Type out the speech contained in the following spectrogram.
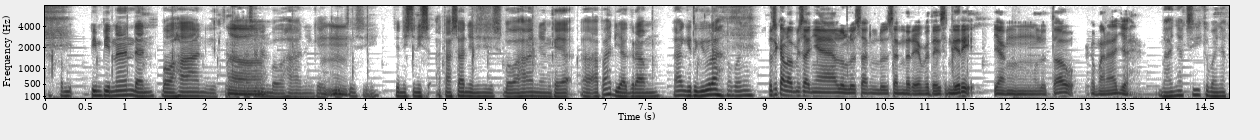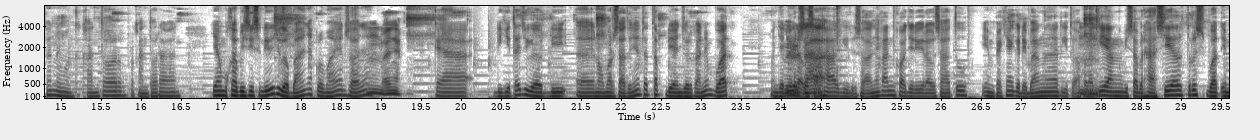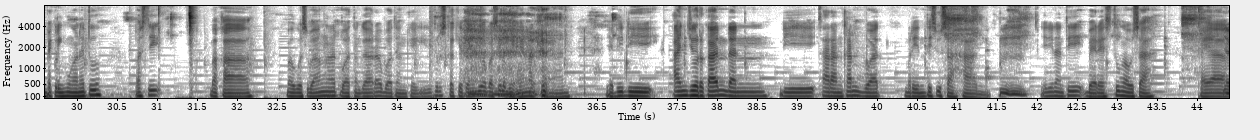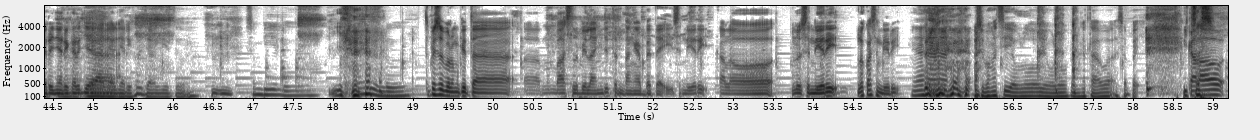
pimpinan dan bawahan gitu Ah. atasan dan bawahan yang kayak Mm-mm. gitu sih jenis-jenis atasan jenis-jenis bawahan yang kayak eh, apa diagram ah gitu gitulah pokoknya Terus kalau misalnya lulusan-lulusan dari MBTI sendiri yang lu tahu ke mana aja? banyak sih kebanyakan memang ke kantor perkantoran yang buka bisnis sendiri juga banyak lumayan soalnya Hmm, banyak. kayak di kita juga di eh, nomor satunya tetap dianjurkannya buat menjadi Wirausaha. wirausaha gitu soalnya kan kalau jadi wirausaha tuh impactnya gede banget gitu Hmm. apalagi yang bisa berhasil terus buat impact lingkungannya tuh pasti bakal bagus banget buat negara buat yang kayak gitu terus ke kita juga pasti lebih enak kan jadi dianjurkan dan disarankan buat merintis usaha gitu. Mm-mm. Jadi nanti beres tuh nggak usah kayak Nyari-nyari kerja. Iya, nyari-nyari kerja gitu. Mm-mm. Sembilu. Iya. Sembilu. Tapi sebelum kita uh, membahas lebih lanjut tentang MBTI sendiri, kalau lu sendiri, lu kok sendiri? Lucu banget sih ya Allah, ya Allah pengen ketawa sampai. Kalau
